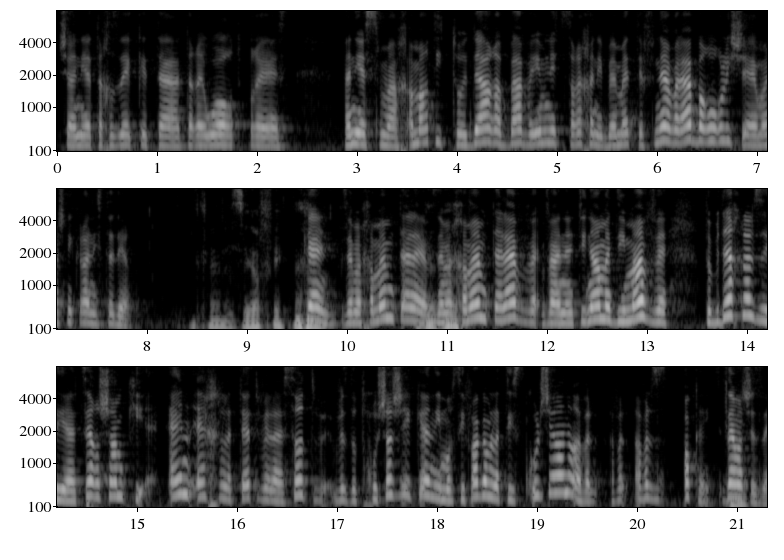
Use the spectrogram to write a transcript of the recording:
שאני אתחזק את האתרי וורדפרס, אני אשמח. אמרתי, תודה רבה, ואם נצטרך אני באמת אפנה, אבל היה ברור לי שמה שנקרא, נסתדר. כן, איזה יופי. כן, זה מחמם את הלב, זה מחמם את הלב, והנתינה מדהימה, ו, ובדרך כלל זה ייעצר שם, כי אין איך לתת ולעשות, וזו תחושה שהיא, כן, היא מוסיפה גם לתסכול שלנו, אבל, אבל, אבל אוקיי, זה מה שזה.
